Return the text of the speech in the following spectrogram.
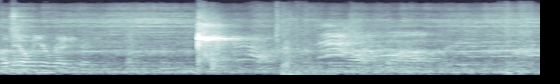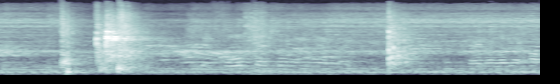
Let me know when you're ready. Rick. Get full extension on that hand leg. Okay, don't let that pop.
